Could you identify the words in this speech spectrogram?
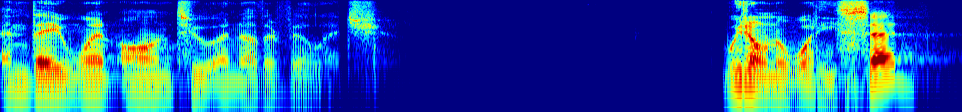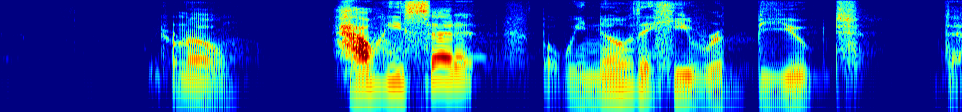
And they went on to another village. We don't know what he said. We don't know how he said it, but we know that he rebuked them.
